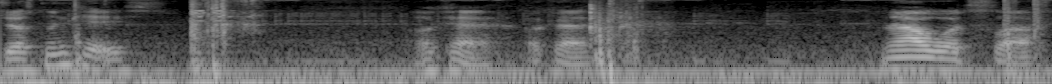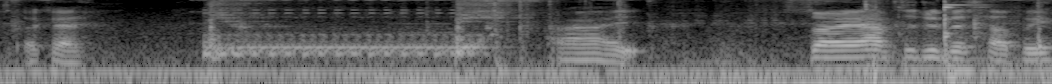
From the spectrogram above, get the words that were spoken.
Just in case. Okay, okay. Now what's left? Okay. Alright. Sorry, I have to do this, Helpy.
